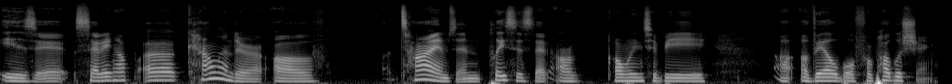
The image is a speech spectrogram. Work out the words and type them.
Is it setting up a calendar of times and places that are going to be uh, available for publishing?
